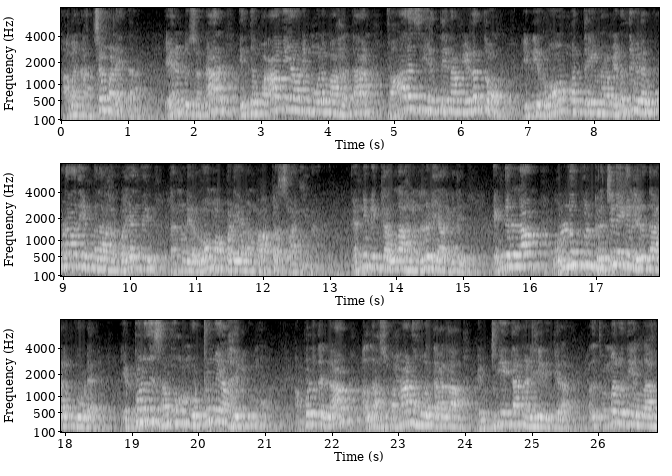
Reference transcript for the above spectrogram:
அவன் அச்சமடைந்தான். ஏனென்று சொன்னால் இந்த மாவியாவின் மூலமாகத்தான் பாரசீகத்தை நாம் இழந்தோம். இனி ரோமத்தையும் நாம் இழந்துவிடக் கூடாது என்பதாக பயந்து தன்னுடைய ரோம படையை அவன் வாபஸ் வாங்கினான். கண்ணிமிக்க அல்லாஹ் நல்லடியார்களே எங்கெல்லாம் உள்ளுக்குள் பிரச்சனைகள் இருந்தாலும் கூட எப்பொழுது சமூகம் ஒற்றுமையாக இருக்குமோ அப்பொழுதெல்லாம் அல்லாஹ் சுபஹானஹு தாலா வெற்றியை தான் நல்கியிருக்கிறார் அது உமர் ரலியல்லாஹு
